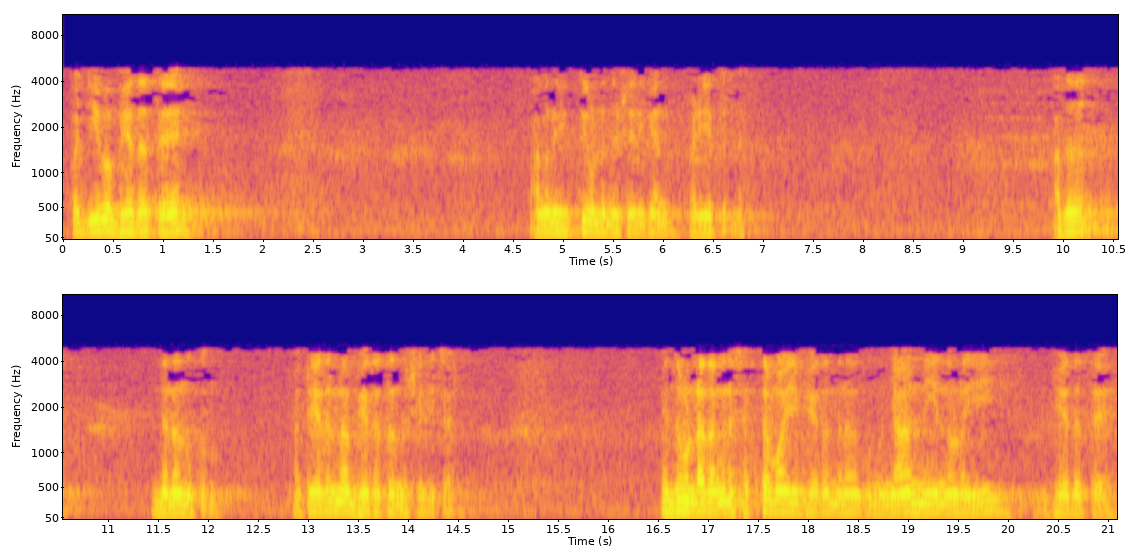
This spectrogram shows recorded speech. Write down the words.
അപ്പൊ ജീവഭേദത്തെ അങ്ങനെ യുക്തി കൊണ്ട് നിഷേധിക്കാൻ കഴിയത്തില്ല. അത് നിലനിൽക്കുന്നു. മറ്റേതെല്ലാം ഭേദത്തെ നിഷേധിച്ചാൽ. എന്തുകൊണ്ടതങ്ങനെ ശക്തമായി ഭേദം നിലനിൽക്കുന്നു? ഞാൻ നീ എന്നുള്ള ഈ ഭേദത്തെ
